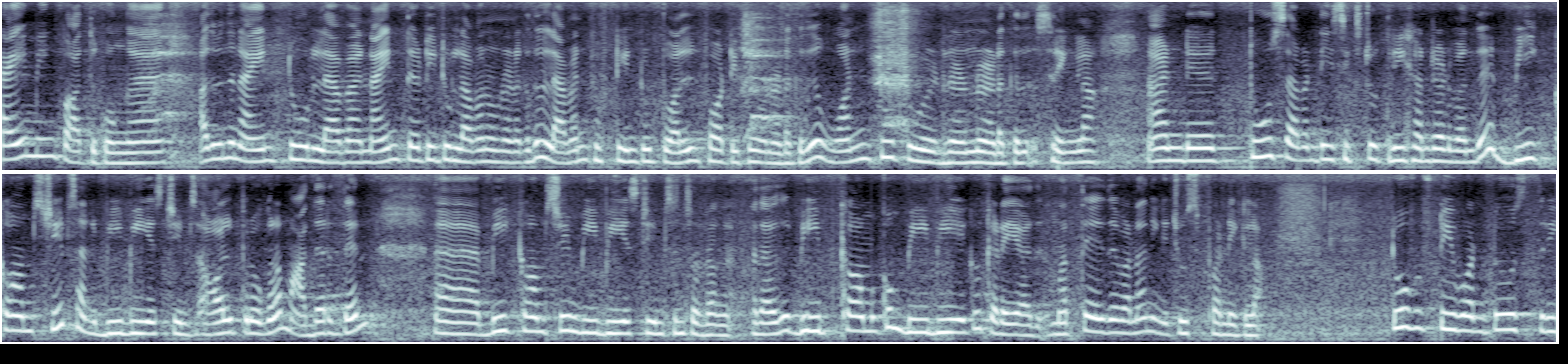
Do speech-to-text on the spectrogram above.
டைமிங் பார்த்துக்கோங்க. அது வந்து nine to eleven nine thirty to eleven ஒன்று நடக்குது. Eleven fifteen to twelve forty four ஒன்று நடக்குது. ஒன் டு டூ ரெண்டு நடக்குது. சரிங்களா? And two seventy six to three hundred வந்து BCom streams and BBS streams all program other than BCom stream BBS ஸ்ட்ரீம்ஸ்னு சொல்கிறாங்க அதாவது பிகாமுக்கும் பிபிஏக்கும் கிடையாது. மற்ற எது வேணால் நீங்கள் சூஸ் பண்ணிக்கலாம். Two fifty one to three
